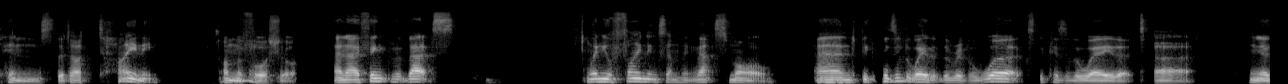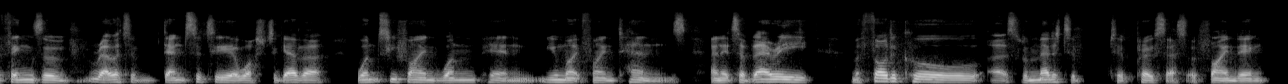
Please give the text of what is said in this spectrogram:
pins that are tiny on the really? foreshore. And I think that that's when you're finding something that small, mm. and because of the way that the river works, because of the way that uh, you know things of relative density are washed together, once you find one pin, you might find tens, and it's a very methodical, uh, sort of meditative process of finding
